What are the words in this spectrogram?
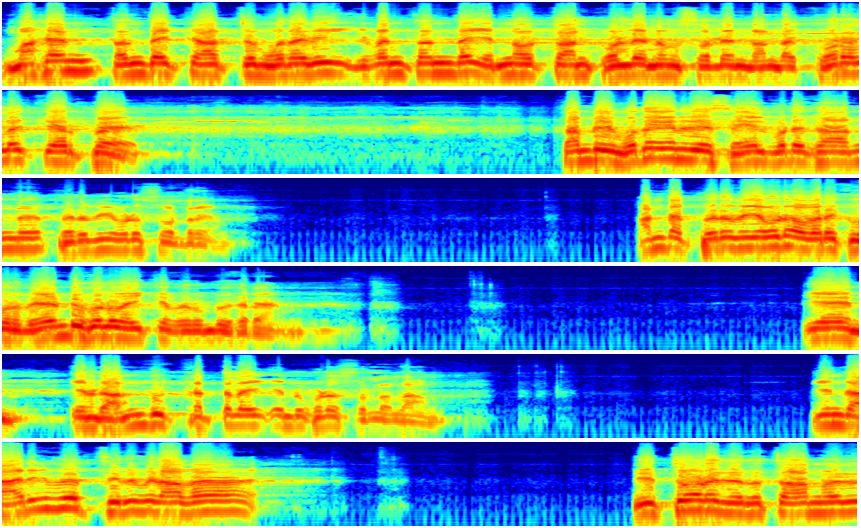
மகன் தந்தை காற்றும் உதவி இவன் தந்தை என்னோற்றான் கொள்ளெனும் சொல்லின் அந்த குரலுக்கேற்ப தம்பி உதயநிதி செயல்படுகிறார்னு பெருமையோடு சொல்றேன். அந்த பெருமையோடு அவருக்கு ஒரு வேண்டுகோள் வைக்க விரும்புகிறேன். ஏன்? என்னுடைய அன்பு கட்டளை என்று கூட சொல்லலாம். இந்த அறிவு திருவிழாவை இத்தோடு நிறுத்தாமல்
